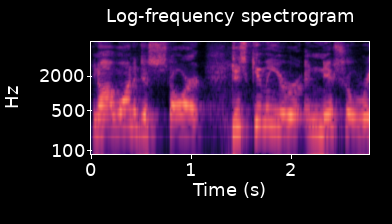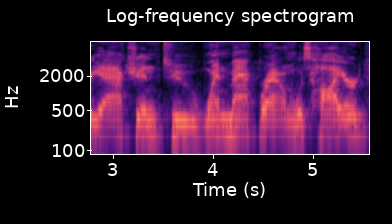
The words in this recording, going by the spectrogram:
You know, I wanted to start just give me your initial reaction to when Mack Brown was hired,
